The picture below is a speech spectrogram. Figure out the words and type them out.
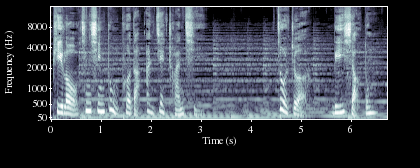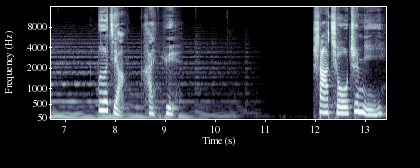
披露惊心动魄的案件传奇。作者：李晓东，播讲：汉月。沙丘之谜，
